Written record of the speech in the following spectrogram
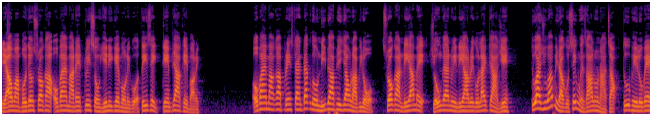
တရားမှာဗိုလ်ချုပ်စတော့ကအိုဘိုင်မာနဲ့တွေ့ဆုံရင်းနှီးခဲ့ပုံတွေကိုအသေးစိတ်တင်ပြခဲ့ပါတယ်။အိုဘိုင်မာက Princeton တက္ကသိုလ်နီးပြဖြစ်ရောက်လာပြီးတော့စတော့ကနေရမယ့်ရုံးခန်းတွေနေရာတွေကိုလိုက်ပြရင်းသူကယူဘဗီတာကိုစိတ်ဝင်စားလွန်းတာကြောင့်သူ့အဖေလိုပဲ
